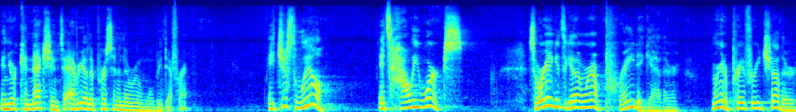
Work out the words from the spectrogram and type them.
and your connection to every other person in the room will be different. It just will. It's how he works. So we're going to get together and we're going to pray together. We're going to pray for each other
